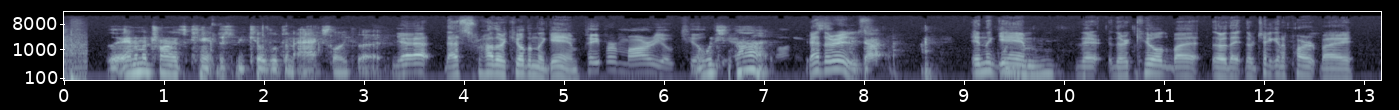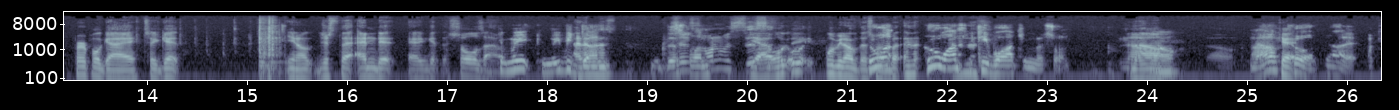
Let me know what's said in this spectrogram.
mean? The animatronics can't just be killed with an axe like that. Yeah, that's how they're killed in the game. Paper Mario killed. No, it's the not. Yeah, there is. In the game, they're they're killed by or they they're taken apart by purple guy to get, you know, just to end it and get the souls out. Can we can we be And then done with this This one? one was this. Yeah, we'll, we'll, be done with this Who, one. But and, who wants to keep watching this one? No. No. No. No, Okay. cool, got it. Okay,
